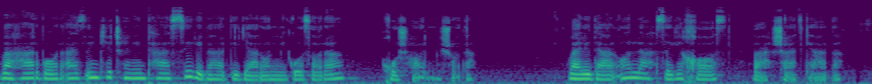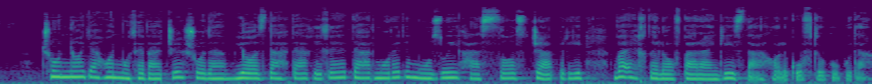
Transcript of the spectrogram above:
و هر بار از اینکه چنین تأثیری بر دیگران می‌گذارم خوشحال می شدم. ولی در آن لحظه خاص وحشت کردم. چون ناگهان متوجه شدم یازده دقیقه در مورد موضوعی حساس جبری و اختلاف برانگیز در حال گفتگو بودم.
